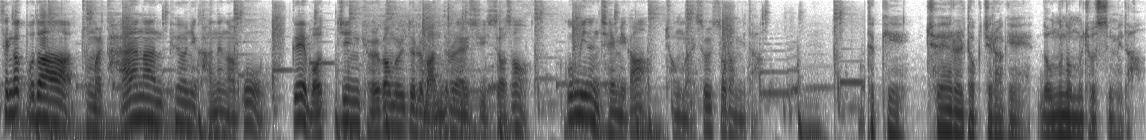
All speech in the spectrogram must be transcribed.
생각보다 정말 다양한 표현이 가능하고 꽤 멋진 결과물들을 만들어낼 수 있어서 꾸미는 재미가 정말 쏠쏠합니다. 특히 최애를 덕질하게 너무너무 좋습니다.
